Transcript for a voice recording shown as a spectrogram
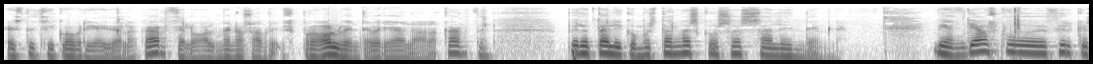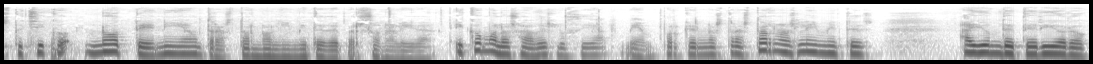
este chico habría ido a la cárcel, o al menos probablemente habría ido a la cárcel, pero tal y como están las cosas sale indemne. Bien, ya os puedo decir que este chico no tenía un trastorno límite de personalidad. ¿Y cómo lo sabes, Lucía? Bien, porque en los trastornos límites hay un deterioro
